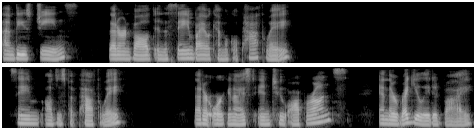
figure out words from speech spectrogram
And these genes that are involved in the same biochemical pathway, same, I'll just put pathway, that are organized into operons, and they're regulated by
